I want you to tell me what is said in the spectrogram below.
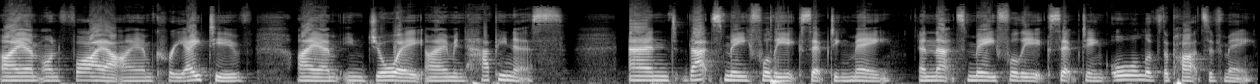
I am on fire. I am creative. I am in joy. I am in happiness. And that's me fully accepting me. And that's me fully accepting all of the parts of me.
